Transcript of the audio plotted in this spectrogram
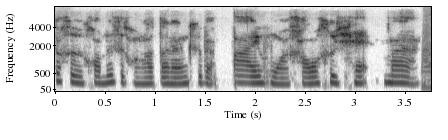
ก็คือความรู้สึกของเราตอนนั้นคือแบบปลายหัวเขาคือแฉะมาก โอ้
